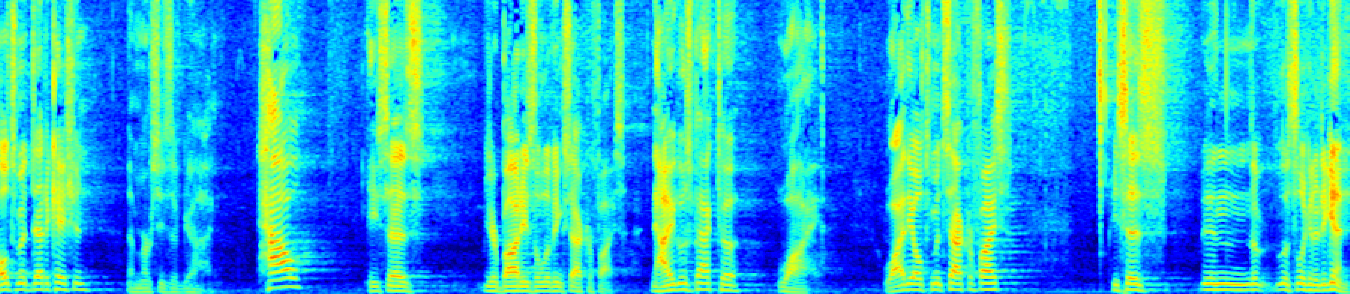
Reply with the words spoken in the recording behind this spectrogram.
Ultimate dedication, the mercies of God. How? He says, Your body is a living sacrifice. Now he goes back to why. Why the ultimate sacrifice? He says, in the, let's look at it again.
